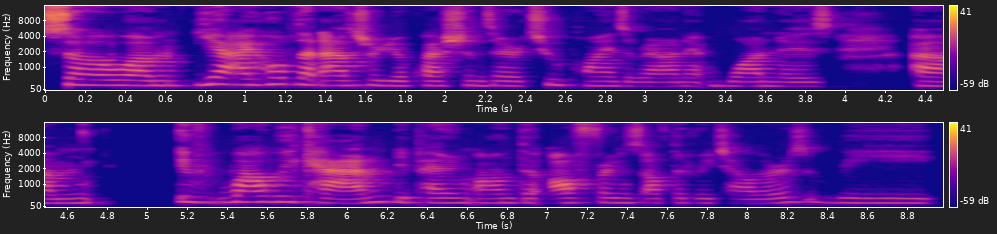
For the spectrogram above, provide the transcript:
So um, yeah, I hope that answered your questions. There are two points around it. One is um, if while we can, depending on the offerings of the retailers, we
